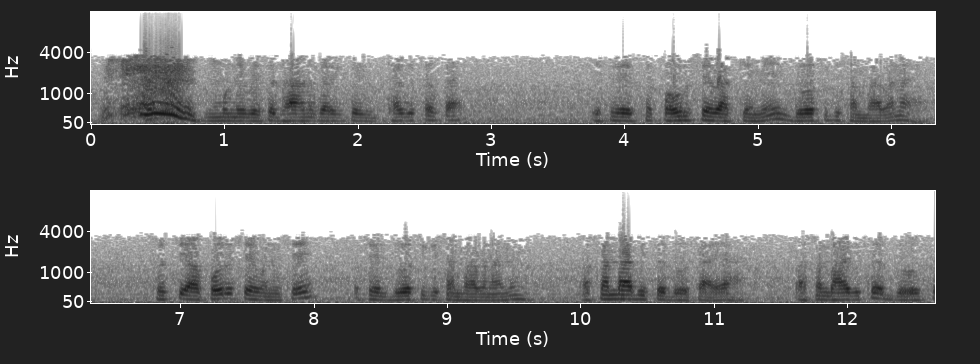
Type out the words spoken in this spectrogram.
मुनि वैसे धारण करके कोई ठग सकता है। इसलिए इसमें पौरुष वाक्य में दोष की संभावना है। श्रुति अपौरुष होने से उसमें दोष की संभावना नहीं। असंभावित तो दोष आया। असंभावित दोष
